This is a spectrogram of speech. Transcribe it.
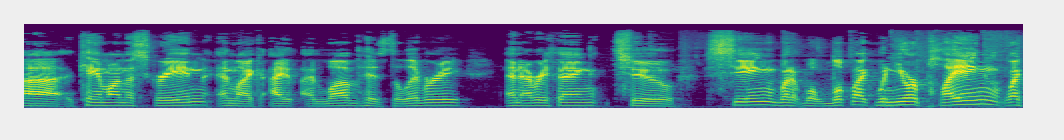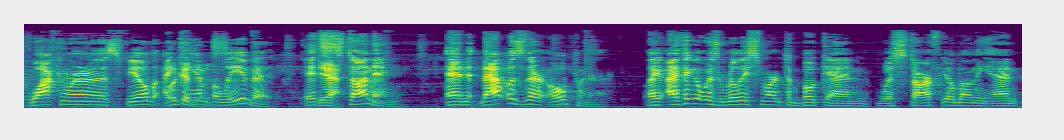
uh, came on the screen and like I, I love his delivery and everything to seeing what it will look like when you're playing like walking around in this field. I Look at can't this. believe it. It's Yeah. stunning. And that was their opener. Like I think it was really smart to bookend with Starfield on the end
